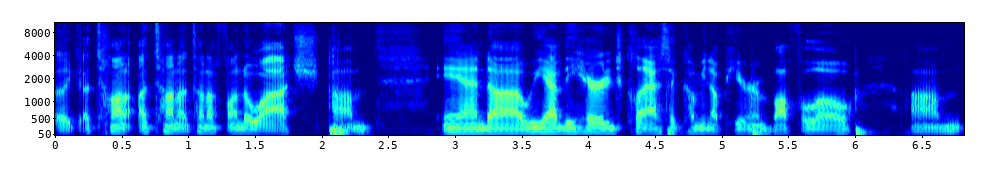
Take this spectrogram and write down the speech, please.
like a ton a ton a ton of fun to watch. Um, and uh, we have the Heritage Classic coming up here in Buffalo. Um,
